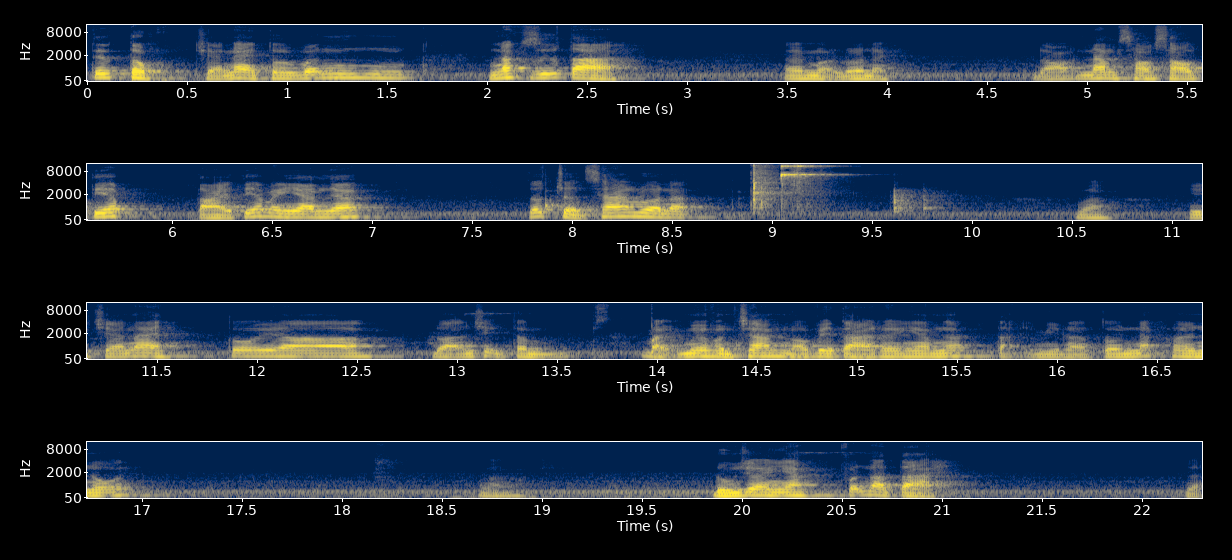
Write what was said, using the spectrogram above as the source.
Tiếp tục chén này tôi vẫn nắp giữ tài. Đây mở luôn này. Đó 566 tiếp tài tiếp anh em nhé rất chuẩn xác luôn ạ. Vâng như chén này tôi uh, đoán chị tầm 70 phần trăm nó về tài thôi anh em nhé tại vì là tôi nắp hơi nỗi. Vâng. đúng cho anh em? Vẫn là tài. Dạ.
